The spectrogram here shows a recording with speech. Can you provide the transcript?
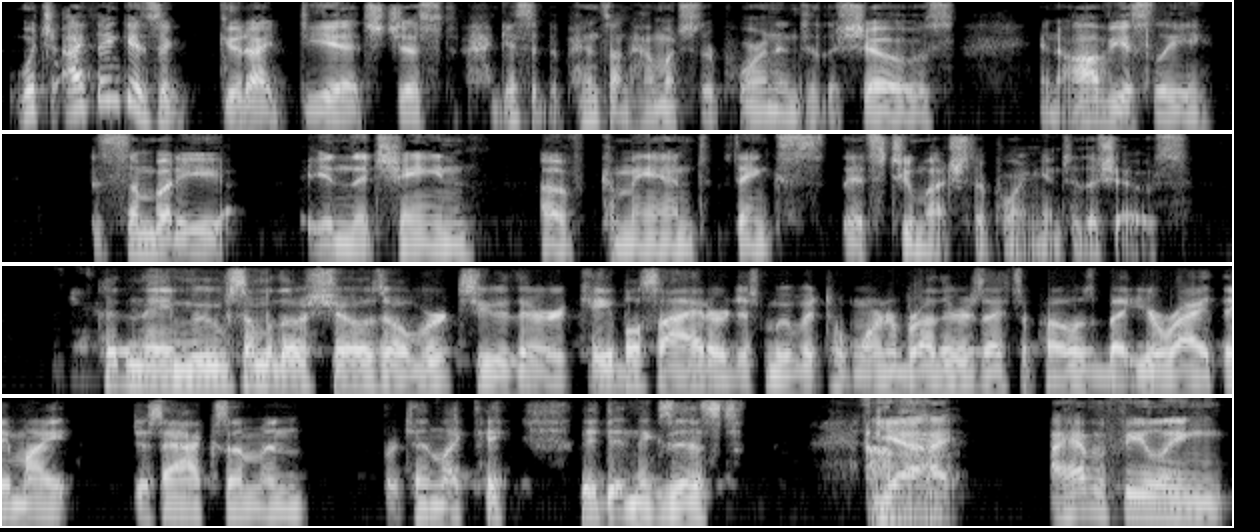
Which I think is a good idea. It's just, I guess it depends on how much they're pouring into the shows. And obviously, somebody in the chain of command thinks it's too much they're pouring into the shows. Couldn't they move some of those shows over to their cable side, or just move it to Warner Brothers? I suppose. But you're right. They might just axe them and pretend like they they didn't exist. Yeah, Um, I, I have a feeling.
